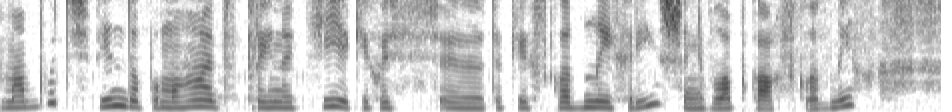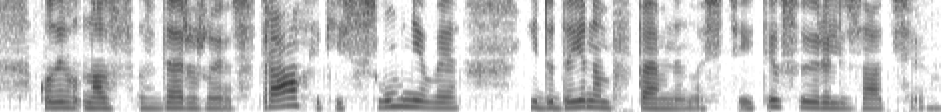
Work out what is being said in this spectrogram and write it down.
Мабуть, він допомагає в прийнятті якихось е, таких складних рішень, в лапках складних, коли нас здержує страх, якісь сумніви, і додає нам впевненості йти в свою реалізацію.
